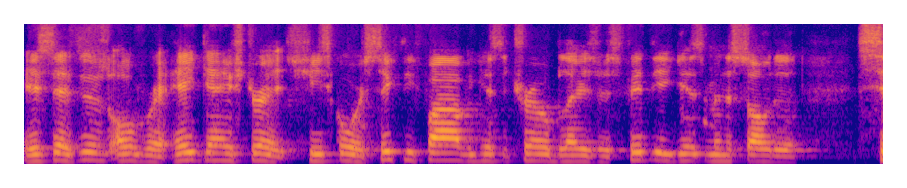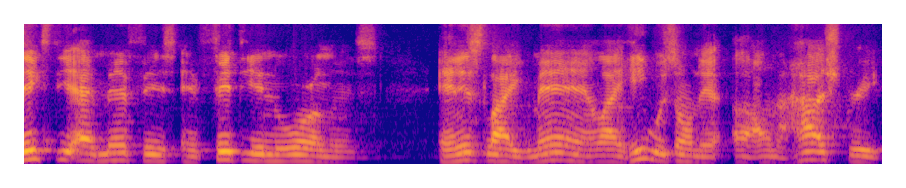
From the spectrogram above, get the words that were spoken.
It says this was over an eight game stretch. He scored 65 against the Trailblazers, 50 against Minnesota, 60 at Memphis, and 50 in New Orleans. And it's like, man, like he was on the uh, on a hot streak.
